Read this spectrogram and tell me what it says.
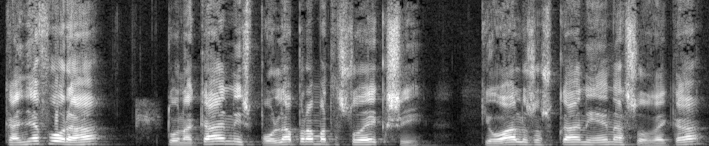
Καμιά φορά το να κάνεις πολλά πράγματα στο 6 και ο άλλος να σου κάνει ένα στο 10,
